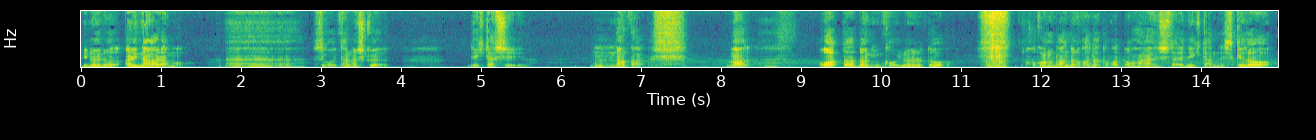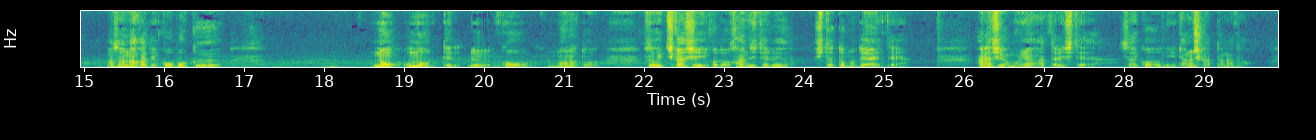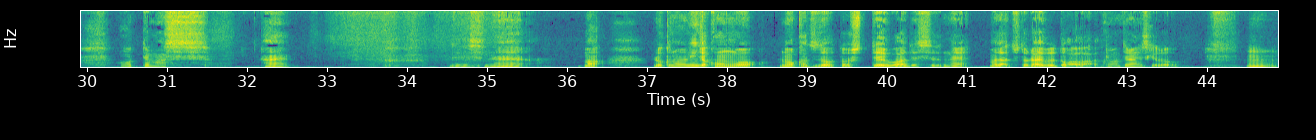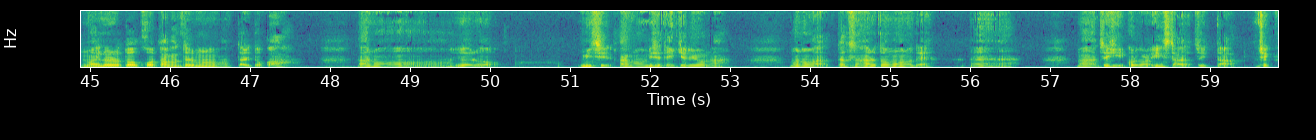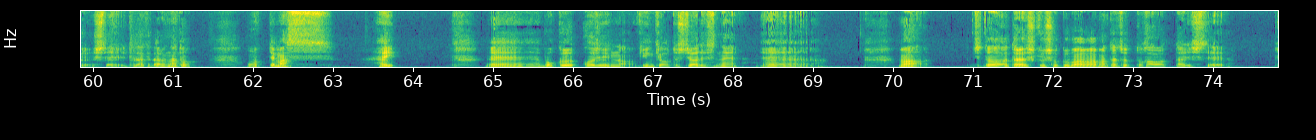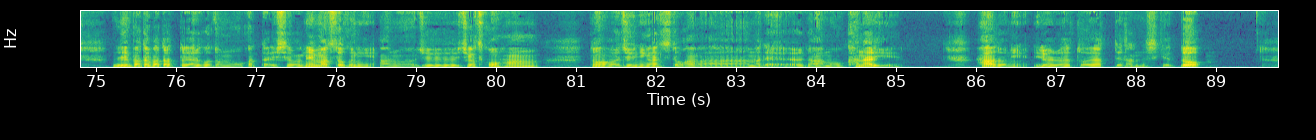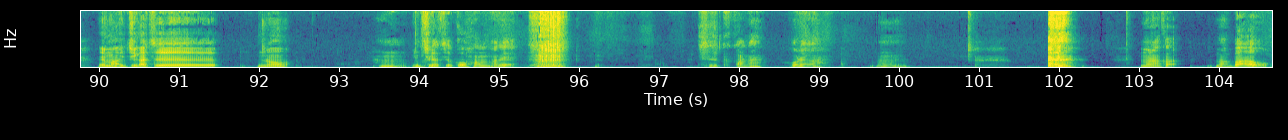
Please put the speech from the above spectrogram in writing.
いろいろありながらも、えーすごい楽しくできたし、うん、なんか、まあ、終わった後にこういろいろと他のバンドの方とかとお話ししたりできたんですけど、まあその中でこう僕の思ってるこうものとすごい近しいことを感じてる人とも出会えて話が盛り上がったりして最高に楽しかったなと思ってます。はい。ですね。まあ、六の忍者今後の活動としてはですね、まだちょっとライブとかは決まってないんですけど、うん、まあいろいろとこう溜まってるものもあったりとか、あのーいろいろ見せ、あの、見せていけるようなものがたくさんあると思うので、えーまあぜひこれからインスタ、ツイッターチェックしていただけたらなと思ってます。はい。えー、僕個人の近況としてはですね、えー、まあ、ちょっと新しく職場がまたちょっと変わったりして、で、バタバタっとやることも多かったりして、まあ、年末特に、あの、11月後半とかから12月とかまでがもうかなりハードにいろいろとやってたんですけど、で、まあ、1月の、うん、1月後半まで続くかな、これが。うん。まあなんか、まあバーを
